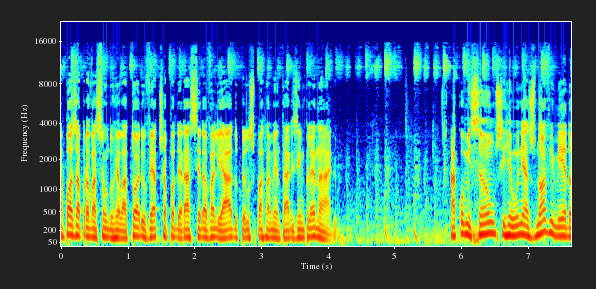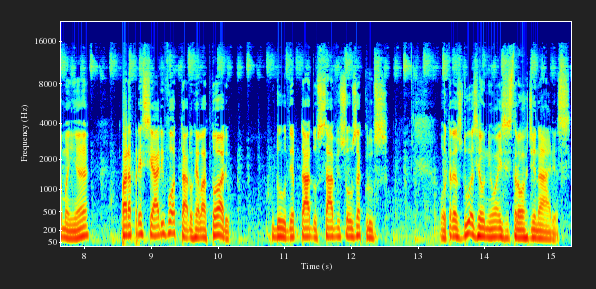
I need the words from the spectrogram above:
Após a aprovação do relatório, o veto já poderá ser avaliado pelos parlamentares em plenário. A comissão se reúne às nove e meia da manhã para apreciar e votar o relatório do deputado Sávio Souza Cruz. Outras duas reuniões extraordinárias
